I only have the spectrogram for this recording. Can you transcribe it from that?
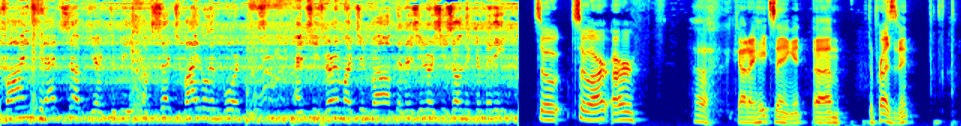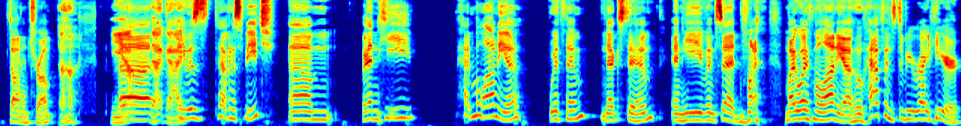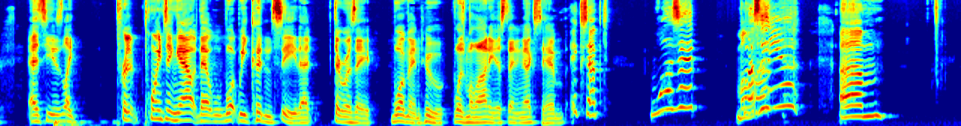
finds that subject to be of such vital importance, and she's very much involved. And as you know, she's on the committee. So so our our oh, God, I hate saying it. Um, the president, Donald Trump. Uh, Yeah, Uh, that guy. He was having a speech, um, and he had Melania with him next to him, and he even said, "My my wife Melania, who happens to be right here," as he was like pr- pointing out that what we couldn't see that there was a woman who was Melania standing next to him. Except, was it Melania? Was it? Um.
